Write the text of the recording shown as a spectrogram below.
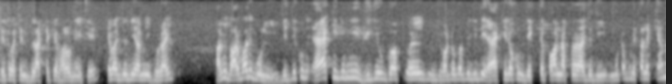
দেখতে পাচ্ছেন ব্লাডটা কে ভালো নিয়েছে। এবার যদি আমি ঘুরাই, আমি বারবারই বলি যে দেখুন, একই যদি ভিডিও ফটোগ্রাফি যদি একই রকম দেখতে পান আপনারা যদি, মোটামুটি তাহলে কেন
